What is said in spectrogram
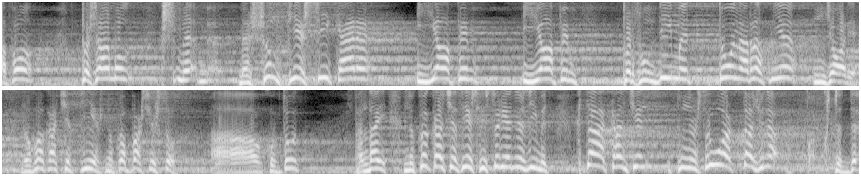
apo, për shembull, me, me shumë thjeshtësi ka herë, i japim, i japim përfundimet tona rreth një ngjarje. Nuk koka kaq thjeshtë, nuk koka bash ashtu. A kuptuat? Prandaj, nuk koka kaq thjesht historia e njerzimit. Këta kanë qenë të nënshtruar, këta gjyna... Po, kështu de,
